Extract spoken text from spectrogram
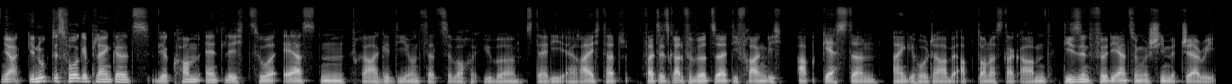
Ja, genug des Vorgeplänkels. Wir kommen endlich zur ersten Frage, die uns letzte Woche über Steady erreicht hat. Falls ihr jetzt gerade verwirrt seid, die Fragen, die ich ab gestern eingeholt habe, ab Donnerstagabend, die sind für die Ernstung erschienen mit Jerry.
